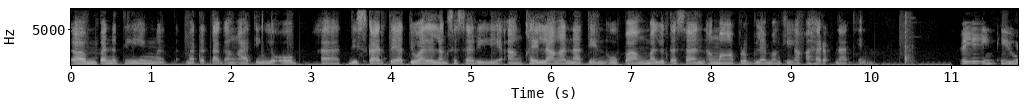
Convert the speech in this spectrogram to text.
um, panatilihing mat- matatag ang ating loob at diskarte at tiwala lang sa sarili ang kailangan natin upang malutasan ang mga problemang kinakaharap natin. Thank you.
